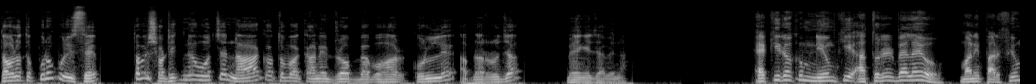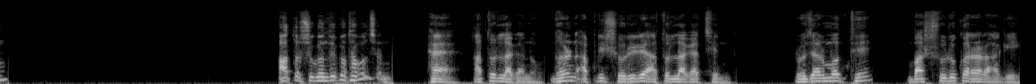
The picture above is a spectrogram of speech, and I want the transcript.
তাহলে তো পুরোপুরি সেফ তবে সঠিক নিয়ম হচ্ছে নাক অথবা কানে ড্রপ ব্যবহার করলে আপনার রোজা ভেঙে যাবে না। একই রকম নিয়ম কি আতরের বেলায়ও? মানে পারফিউম আতর সুগন্ধির কথা বলছেন? হ্যাঁ আতর লাগানো। ধরেন আপনি শরীরে আতর লাগাচ্ছেন। রোজার মধ্যে বা শুরু করার আগে।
